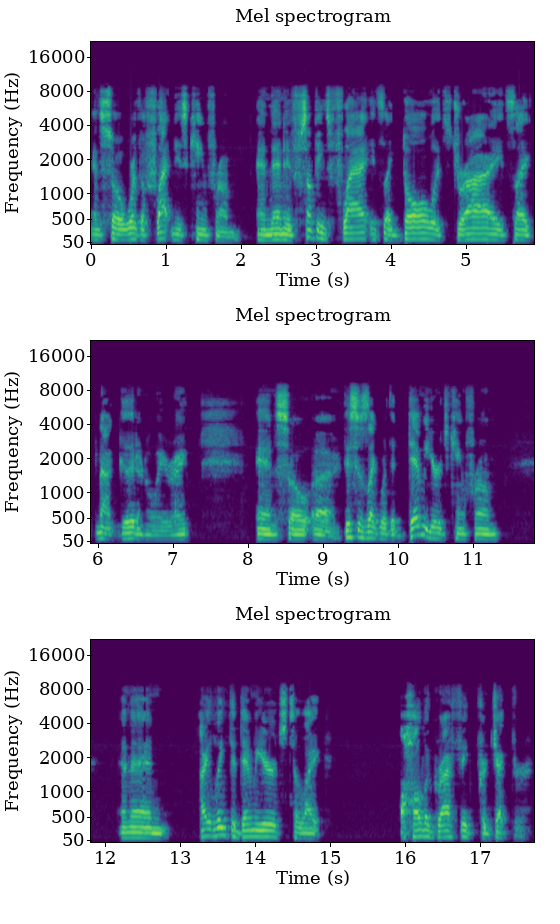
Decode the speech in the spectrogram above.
And so where the flatness came from. And then if something's flat, it's like dull, it's dry, it's like not good in a way, right? And so uh, this is like where the demiurge came from. And then I linked the demiurge to like a holographic projector.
